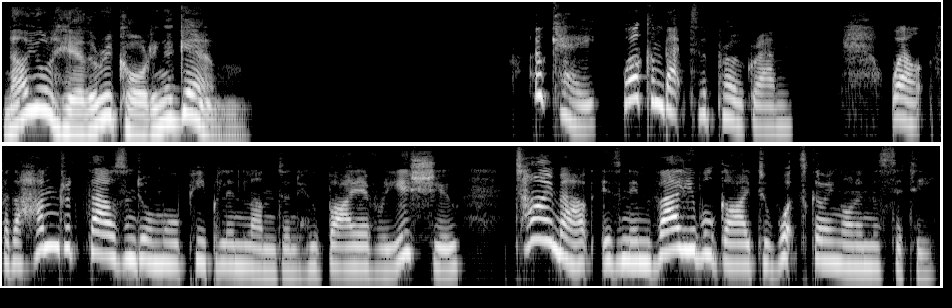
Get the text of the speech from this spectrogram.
Now you'll hear the recording again. OK, welcome back to the programme. Well, for the hundred thousand or more people in London who buy every issue, Time Out is an invaluable guide to what's going on in the city.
